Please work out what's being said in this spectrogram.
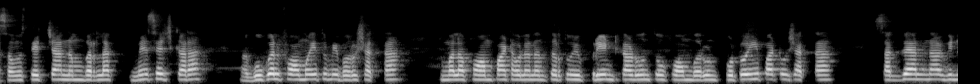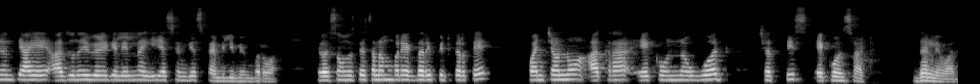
संस्थेच्या नंबरला मेसेज करा. गुगल फॉर्मही तुम्ही भरू शकता. तुम्हाला फॉर्म पाठवल्यानंतर तुम्ही प्रिंट काढून तो फॉर्म भरून फोटोही पाठवू शकता. सगळ्यांना विनंती आहे अजूनही वेळ गेलेली नाही S M B S family member व्हा. संस्थेचा नंबर एकदा रिपीट करते. पंच्याण्णव अकरा एकोणनव्वद छत्तीस एकोणसाठ. धन्यवाद.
